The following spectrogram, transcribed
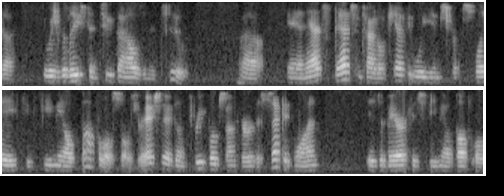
uh, it was released in 2002, uh, and that's that's entitled Cathy Williams from Slave to Female Buffalo Soldier. Actually, I've done three books on her. The second one is America's Female Buffalo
